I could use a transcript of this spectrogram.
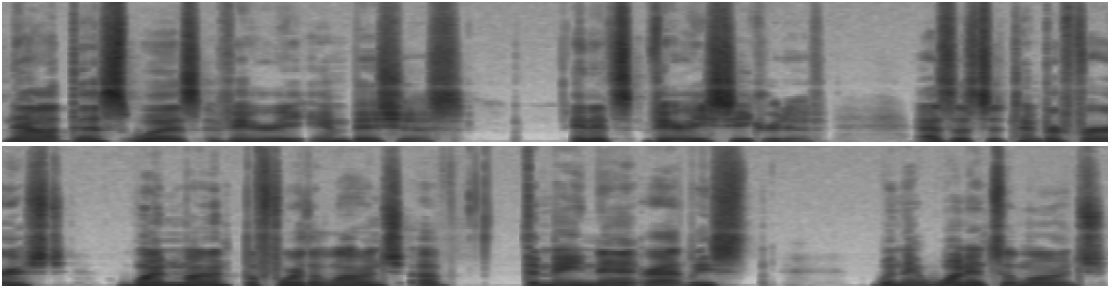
Now, this was very ambitious and it's very secretive. As of September 1st, one month before the launch of the mainnet, or at least when they wanted to launch,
